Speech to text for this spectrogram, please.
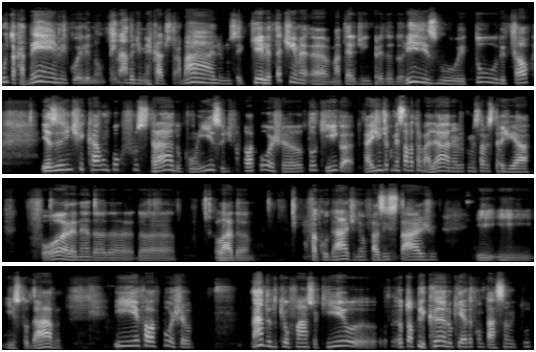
muito acadêmico, ele não tem nada de mercado de trabalho, não sei o quê, ele até tinha uh, matéria de empreendedorismo e tudo e tal, e às vezes a gente ficava um pouco frustrado com isso, de falar, poxa, eu tô aqui, aí a gente já começava a trabalhar, né, eu já começava a estagiar fora, né, da, da, da lá da faculdade, né, eu fazia estágio e, e, e estudava, e eu falava, poxa, nada do que eu faço aqui, eu, eu tô aplicando o que é da computação e tudo,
